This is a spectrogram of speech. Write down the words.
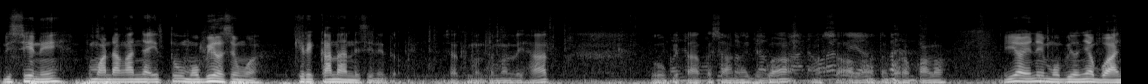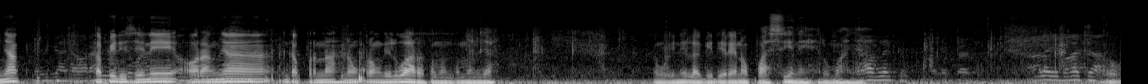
Di sini pemandangannya itu mobil semua, kiri kanan di sini tuh. Bisa teman-teman lihat. Tuh kita ke sana juga. Masya Allah tabarakallah. Iya ini mobilnya banyak tapi di sini orangnya nggak pernah nongkrong di luar teman-teman ya oh ini lagi direnovasi nih rumahnya. Oh,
